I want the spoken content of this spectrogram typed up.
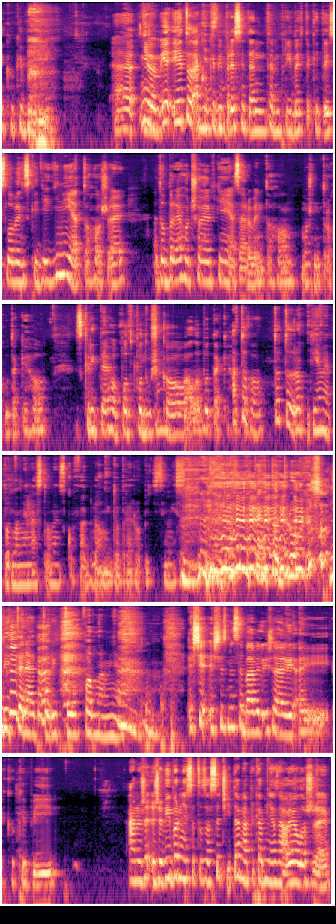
ako keby Uh, neviem, je, je to ako keby presne ten, ten príbeh takej tej slovenskej dediny a toho, že a dobrého, čo je v nej a zároveň toho možno trochu takého skrytého pod poduškou alebo takého A to, toho. toto vieme podľa mňa na Slovensku fakt veľmi dobre robiť, si myslím. Tento druh literatúry to je podľa mňa. Ešte, ešte sme sa bavili, že aj, aj ako keby Áno, že, že výborne sa to zase číta. Napríklad mňa zaujalo, že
